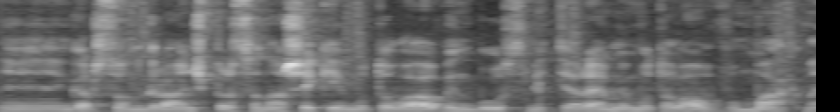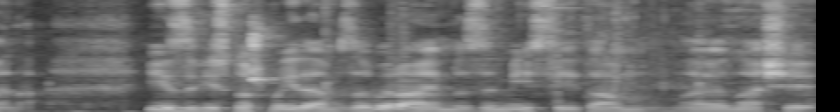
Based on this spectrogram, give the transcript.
Е, Гарсон Гранч, персонаж, який мутував, він був сміттярем і мутував в Макмена. І звісно ж, ми йдемо, забираємо з місії там е, наші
